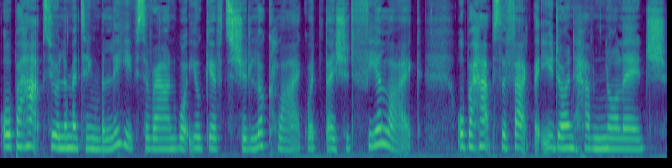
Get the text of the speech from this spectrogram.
Or perhaps your limiting beliefs around what your gifts should look like, what they should feel like, or perhaps the fact that you don't have knowledge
